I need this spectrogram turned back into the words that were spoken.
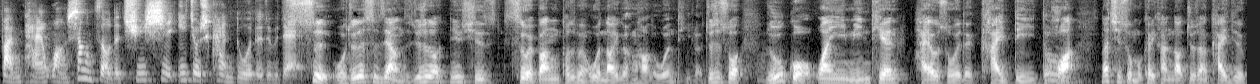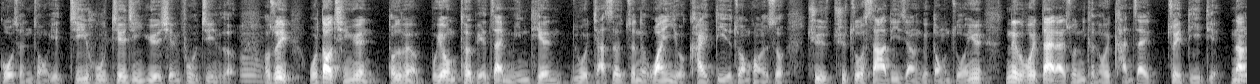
反弹往上走的趋势依旧是看多的，对不对？是，我觉得是这样子，就是说，因为其实思伟帮投资朋友问到一个很好。好的问题了，就是说，如果万一明天还有所谓的开低的话，那其实我们可以看到，就算开低的过程中，也几乎接近月线附近了。嗯，所以我倒情愿投资朋友不用特别在明天，如果假设真的万一有开低的状况的时候，去去做杀低这样一个动作，因为那个会带来说你可能会砍在最低点，那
